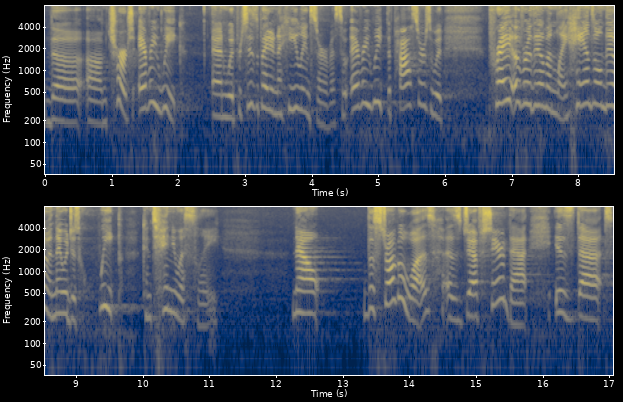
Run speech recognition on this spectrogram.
the um, church every week and would participate in a healing service. So every week, the pastors would pray over them and lay hands on them, and they would just weep continuously. Now, the struggle was, as Jeff shared that, is that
